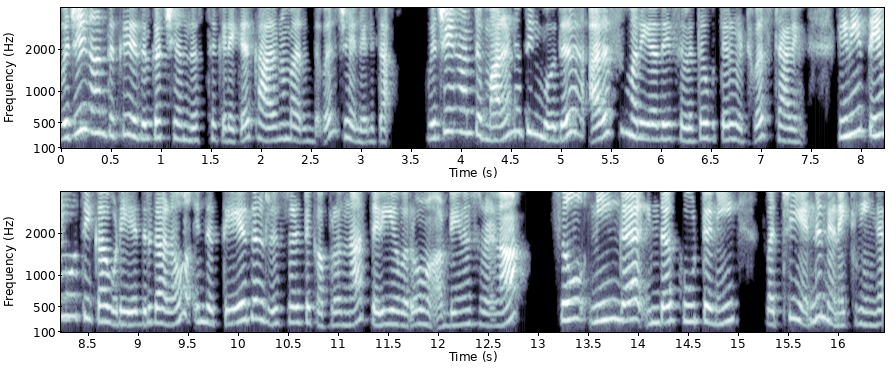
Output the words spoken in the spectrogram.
விஜயகாந்துக்கு எதிர்க்கட்சி அந்தஸ்து கிடைக்க காரணமா இருந்தவர் ஜெயலலிதா. விஜயகாந்த் மரணத்தின் போது அரசு மரியாதை செலுத்த உத்தரவிட்டவர் ஸ்டாலின். இனி தேமுதிகவுடைய எதிர்காலம் இந்த தேர்தல் ரிசல்ட்டுக்கு அப்புறம் தான் தெரிய வரும் அப்படின்னு சொல்லலாம். சோ நீங்க இந்த கூட்டணி பற்றி என்ன நினைக்கிறீங்க?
